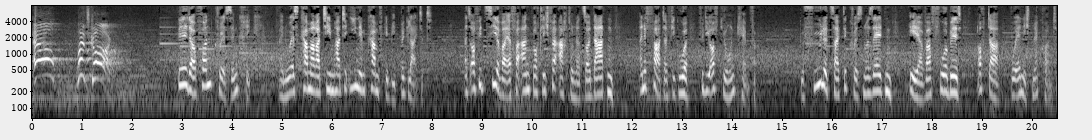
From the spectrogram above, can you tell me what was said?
L, Bilder von Chris im Krieg. Ein US-Kamerateam hatte ihn im Kampfgebiet begleitet. Als Offizier war er verantwortlich für 800 Soldaten, eine Vaterfigur für die oft jungen Kämpfer. Gefühle zeigte Chris nur selten. Er war Vorbild, auch da, wo er nicht mehr konnte.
